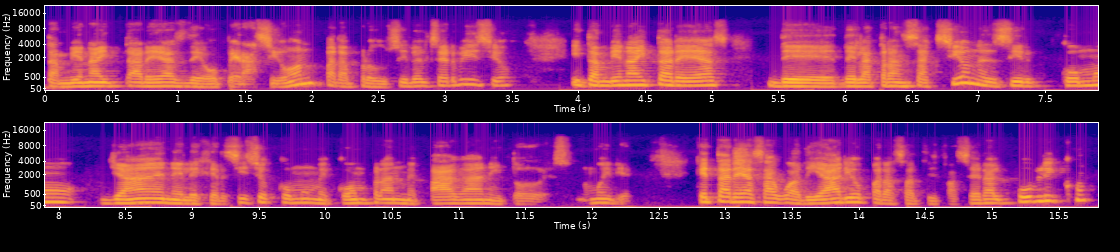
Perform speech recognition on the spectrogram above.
también hay tareas de operación para producir el servicio y también hay tareas de, la transacción, es decir, cómo ya en el ejercicio, cómo me compran, me pagan y todo eso. Muy bien. ¿Qué tareas hago a diario para satisfacer al público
